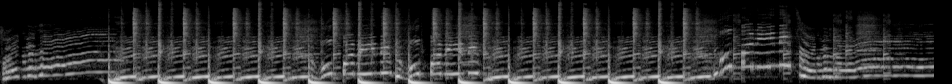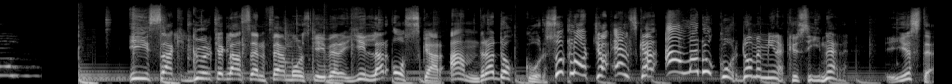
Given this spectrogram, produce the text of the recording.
frågelådan! Isak Gurkaglassen, 5 år, skriver “Gillar Oscar andra dockor?” Såklart! Jag älskar alla dockor! De är mina kusiner. Just det.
